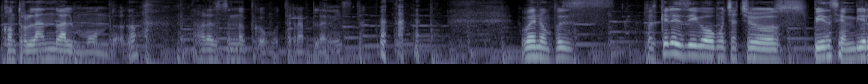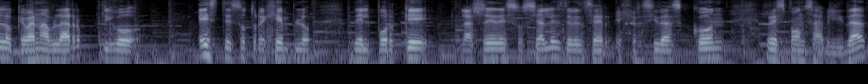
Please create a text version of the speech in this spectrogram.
controlando al mundo, ¿no? Ahora sueno como terraplanista. bueno, pues pues qué les digo muchachos, piensen bien lo que van a hablar. Digo, este es otro ejemplo del por qué las redes sociales deben ser ejercidas con responsabilidad.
